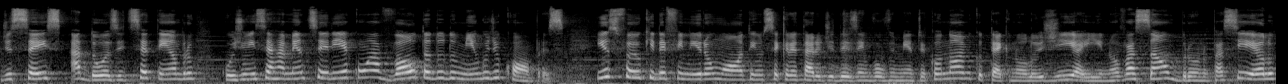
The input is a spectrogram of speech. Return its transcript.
de 6 a 12 de setembro, cujo encerramento seria com a volta do domingo de compras. Isso foi o que definiram ontem o secretário de Desenvolvimento Econômico, Tecnologia e Inovação, Bruno Paciello,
